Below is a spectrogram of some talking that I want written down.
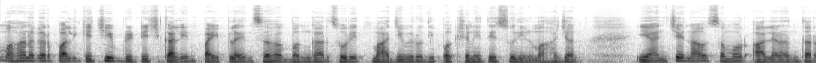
महानगरपालिकेची ब्रिटिशकालीन पाईपलाईनसह भंगार चोरीत माजी विरोधी पक्षनेते सुनील महाजन यांचे नाव समोर आल्यानंतर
